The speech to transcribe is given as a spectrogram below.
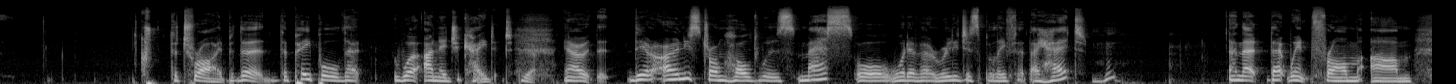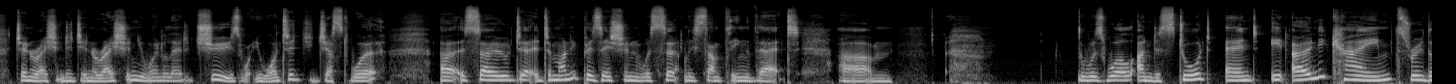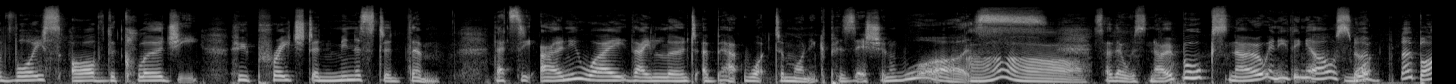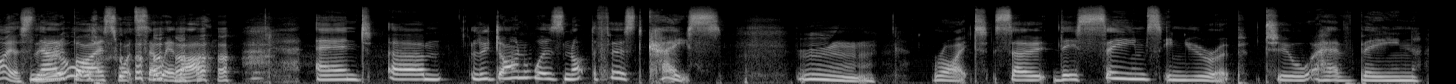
the tribe, the the people that were uneducated. Yeah. You know, their only stronghold was mass or whatever religious belief that they had. And that, that went from um, generation to generation. You weren't allowed to choose what you wanted, you just were. Uh, so, d- demonic possession was certainly something that um, was well understood, and it only came through the voice of the clergy who preached and ministered them. That's the only way they learnt about what demonic possession was. Ah. So there was no books, no anything else. No, what- no bias there at no bias whatsoever. and um, Loudon was not the first case. Hmm. Right. So there seems in Europe to have been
